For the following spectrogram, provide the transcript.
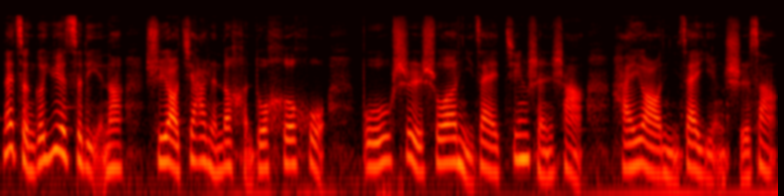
那整个月子里呢，需要家人的很多呵护，不是说你在精神上，还要你在饮食上，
